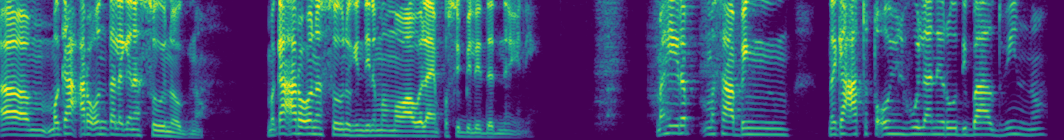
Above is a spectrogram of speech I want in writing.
um, magkakaroon talaga ng sunog, no? Magkakaroon ng sunog, hindi naman mawawala yung posibilidad na yun, eh. Mahirap masabing nagkakatotoo yung hula ni Rudy Baldwin, no?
